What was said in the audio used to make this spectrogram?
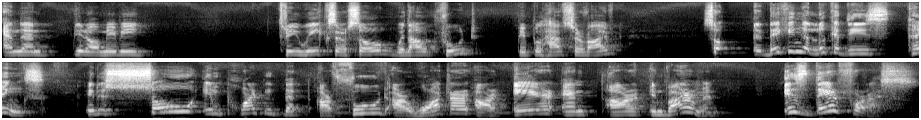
and then, you know, maybe three weeks or so without food. People have survived. So uh, taking a look at these things it is so important that our food, our water, our air, and our environment is there for us.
